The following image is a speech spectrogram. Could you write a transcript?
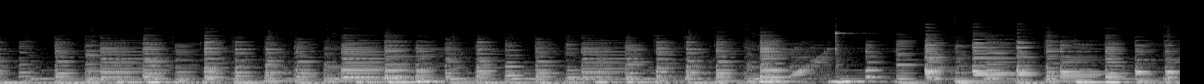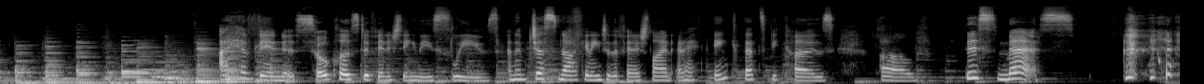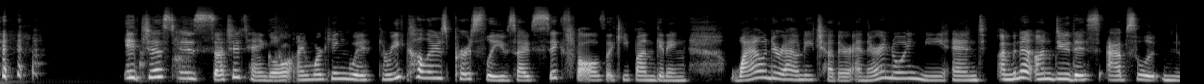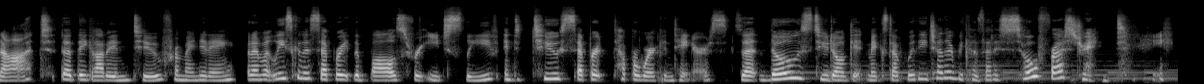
So close to finishing these sleeves and I'm just not getting to the finish line and I think that's because of this mess. It just is such a tangle. I'm working with three colors per sleeve, so I have six balls that keep on getting wound around each other and they're annoying me. And I'm gonna undo this absolute knot that they got into from my knitting, but I'm at least gonna separate the balls for each sleeve into two separate Tupperware containers so that those two don't get mixed up with each other because that is so frustrating to me.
